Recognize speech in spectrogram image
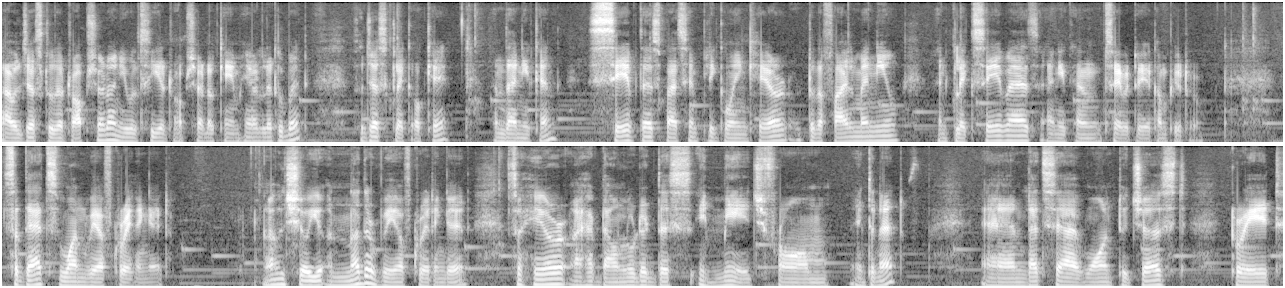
I will just do the drop shadow and you will see a drop shadow came here a little bit. So just click OK and then you can save this by simply going here to the file menu and click save as and you can save it to your computer. So that's one way of creating it. I will show you another way of creating it. So here I have downloaded this image from internet and let's say I want to just create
